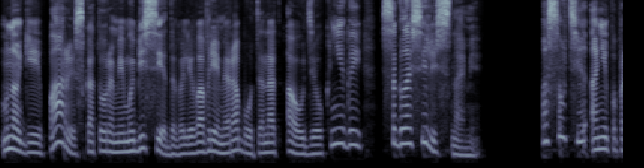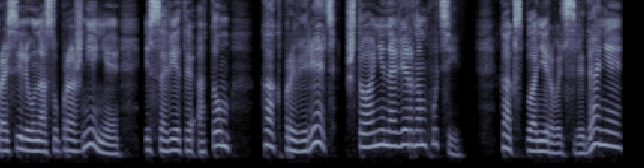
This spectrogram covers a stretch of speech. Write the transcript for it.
Многие пары, с которыми мы беседовали во время работы над аудиокнигой, согласились с нами. По сути, они попросили у нас упражнения и советы о том, как проверять, что они на верном пути? Как спланировать свидания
